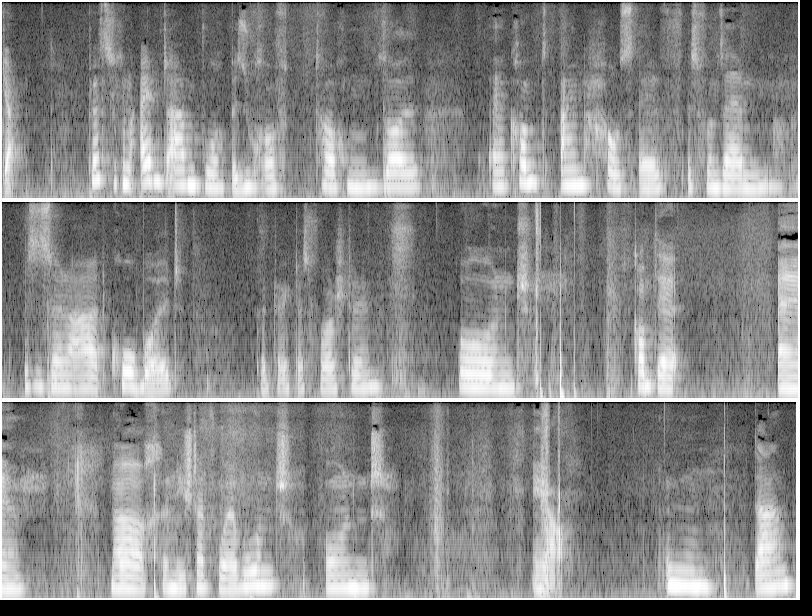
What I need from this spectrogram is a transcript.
ja, plötzlich an einem Abend, wo auch Besuch auftauchen soll, äh, kommt ein Hauself, ist von seinem, es ist so eine Art Kobold. Könnt ihr euch das vorstellen? Und kommt er äh, nach in die Stadt, wo er wohnt. Und ja, mm, dann,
